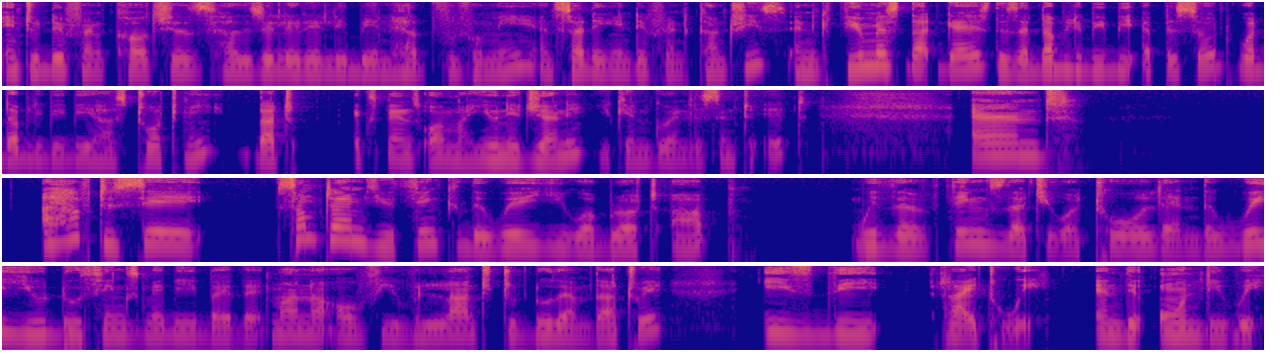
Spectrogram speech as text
into different cultures has really, really been helpful for me and studying in different countries. And if you missed that, guys, there's a WBB episode, What WBB Has Taught Me, that explains all my uni journey. You can go and listen to it. And I have to say, sometimes you think the way you were brought up with the things that you were told and the way you do things, maybe by the manner of you've learned to do them that way, is the right way and the only way.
